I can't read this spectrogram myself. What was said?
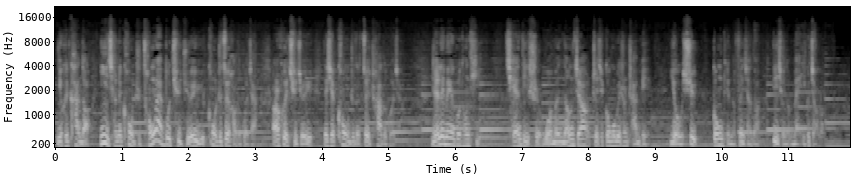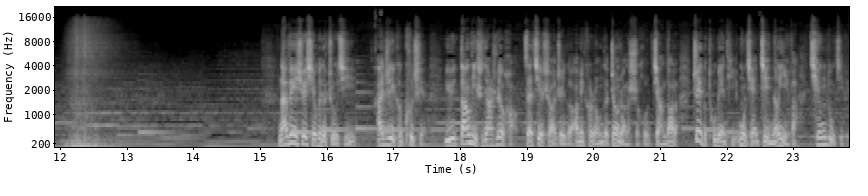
你会看到疫情的控制从来不取决于控制最好的国家，而会取决于那些控制的最差的国家。人类命运共同体，前提是我们能将这些公共卫生产品有序、公平地分享到地球的每一个角落。南非医学协会的主席安吉丽克·库切于当地时间二十六号在介绍这个奥密克戎的症状的时候，讲到了这个突变体目前仅能引发轻度疾病。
